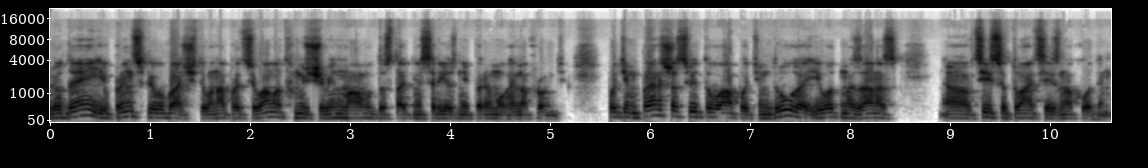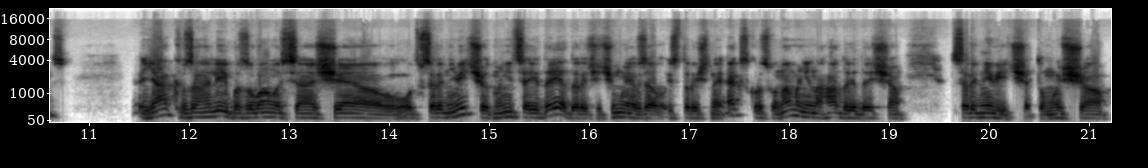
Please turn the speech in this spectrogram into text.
людей. І, в принципі, ви бачите, вона працювала, тому що він мав достатньо серйозні перемоги на фронті. Потім Перша світова, потім друга, і от ми зараз е, в цій ситуації знаходимося. Як взагалі базувалося ще от в середньовіччі? От мені ця ідея, до речі, чому я взяв історичний екскурс, вона мені нагадує дещо середньовіччя, тому що,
